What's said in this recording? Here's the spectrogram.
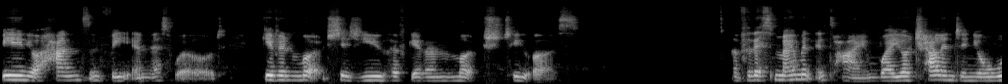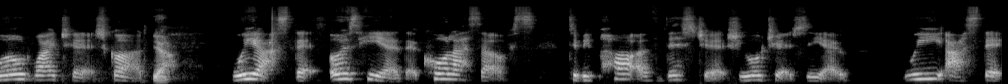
Be in your hands and feet in this world, given much as you have given much to us. And for this moment in time where you're challenging your worldwide church, God, Yeah. we ask that us here that call ourselves to be part of this church, your church, Zeo, we ask that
